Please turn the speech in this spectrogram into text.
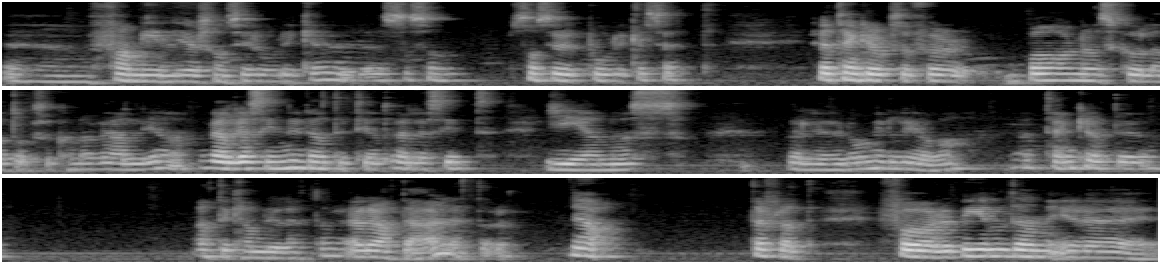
eh, familjer som ser olika ut, alltså som, som ser ut på olika sätt. För jag tänker också för barnens skull att också kunna välja, välja sin identitet, välja sitt genus, välja hur de vill leva. Jag tänker att det, att det kan bli lättare, eller att det är lättare. Ja. Därför att förebilden i det,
